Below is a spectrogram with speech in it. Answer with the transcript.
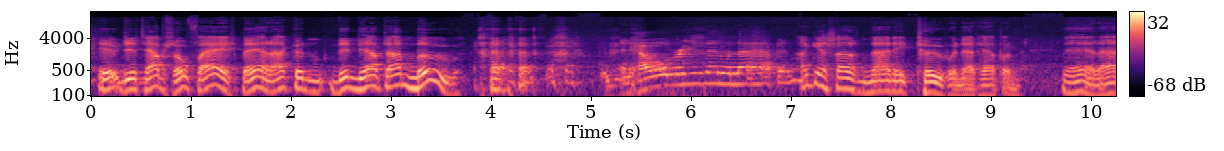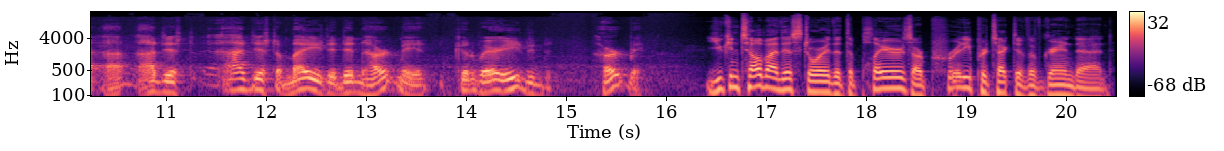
it just happened so fast, man. I couldn't, didn't have time to move. And how old were you then when that happened? I guess I was 92 when that happened. Man, I, I, I just, I just amazed it didn't hurt me. It could have very easily hurt me. You can tell by this story that the players are pretty protective of Granddad.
